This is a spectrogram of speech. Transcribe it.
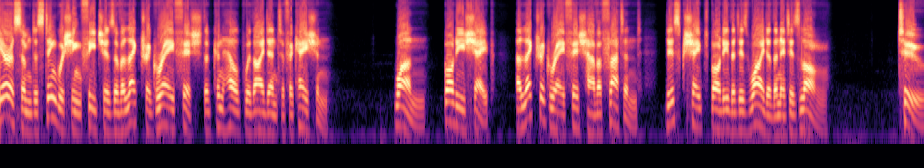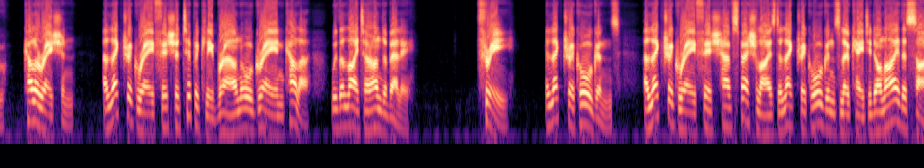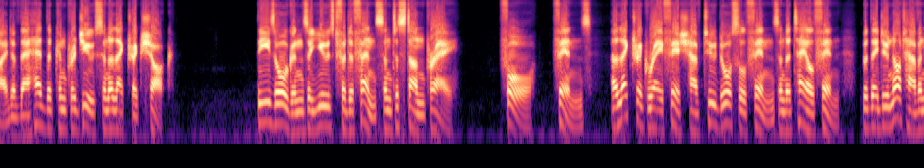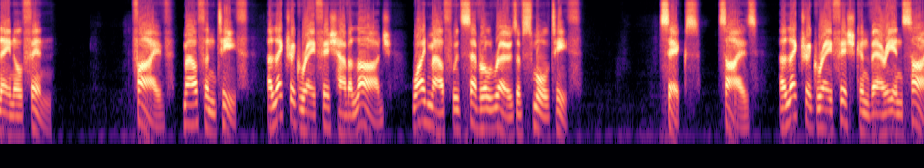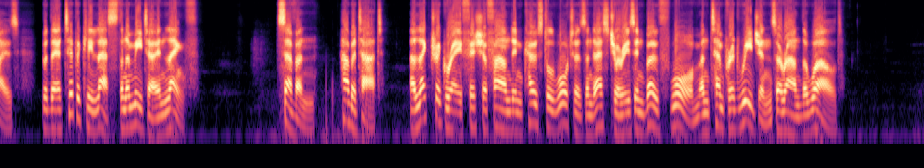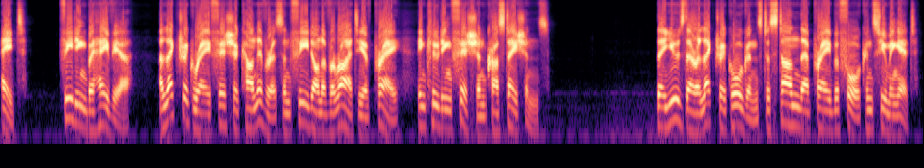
Here are some distinguishing features of electric ray fish that can help with identification. 1. Body shape. Electric ray fish have a flattened, disc-shaped body that is wider than it is long. 2. Coloration. Electric ray fish are typically brown or gray in color, with a lighter underbelly. 3. Electric organs. Electric ray fish have specialized electric organs located on either side of their head that can produce an electric shock. These organs are used for defense and to stun prey. 4. Fins. Electric ray fish have two dorsal fins and a tail fin, but they do not have an anal fin. 5. Mouth and teeth. Electric ray fish have a large, wide mouth with several rows of small teeth. 6. Size. Electric ray fish can vary in size, but they are typically less than a meter in length. 7. Habitat. Electric ray fish are found in coastal waters and estuaries in both warm and temperate regions around the world. 8. Feeding behavior. Electric ray fish are carnivorous and feed on a variety of prey, including fish and crustaceans. They use their electric organs to stun their prey before consuming it.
